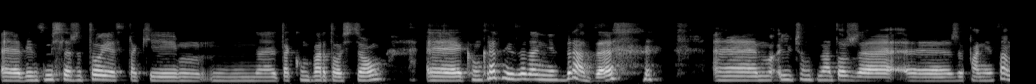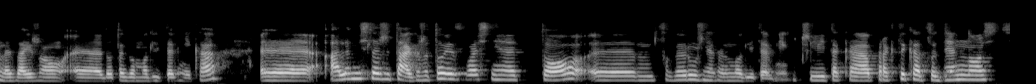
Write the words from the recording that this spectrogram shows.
E, więc myślę, że to jest takim, mm, taką wartością. E, konkretnych zadań nie zdradzę, licząc na to, że, e, że panie same zajrzą do tego modlitewnika. Ale myślę, że tak, że to jest właśnie to, co wyróżnia ten modlitewnik, czyli taka praktyka, codzienność,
